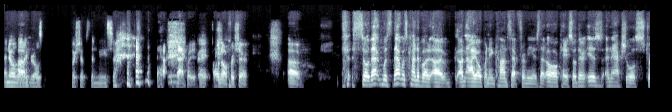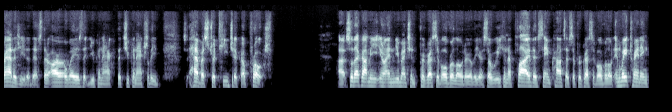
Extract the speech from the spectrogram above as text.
I know a lot um, of girls push-ups than me. So yeah, exactly. right. Oh no, for sure. Uh, so that was that was kind of a, a an eye-opening concept for me is that oh okay so there is an actual strategy to this. There are ways that you can act that you can actually have a strategic approach. Uh, so that got me you know and you mentioned progressive overload earlier. So we can apply the same concepts of progressive overload in weight training.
